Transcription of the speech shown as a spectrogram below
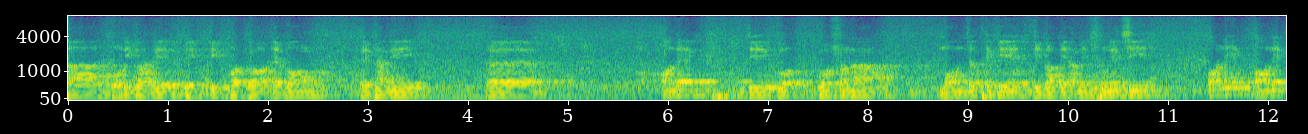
তার পরিবারের ব্যক্তিবর্গ এবং এখানে অনেক যে ঘোষণা মঞ্চ থেকে যেভাবে আমি শুনেছি অনেক অনেক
